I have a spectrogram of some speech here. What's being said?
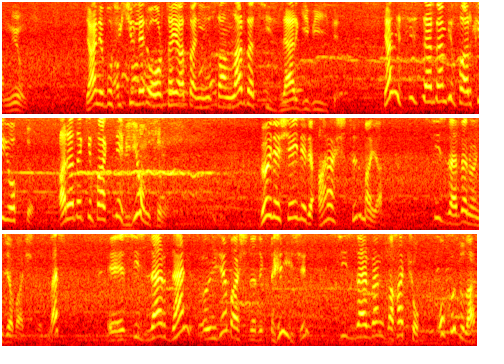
Anlıyor musunuz? Yani bu fikirleri ortaya atan insanlar da sizler gibiydi. Yani sizlerden bir farkı yoktu. Aradaki fark ne biliyor musunuz? Böyle şeyleri araştırmaya sizlerden önce başladılar. Ee, sizlerden önce başladıkları için sizlerden daha çok okudular.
